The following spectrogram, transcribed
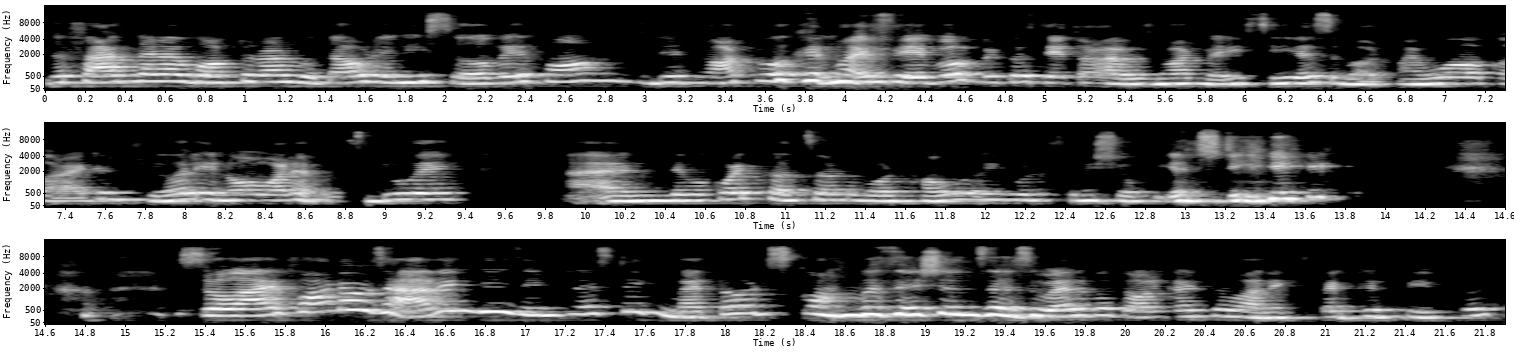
The fact that I walked around without any survey forms did not work in my favor because they thought I was not very serious about my work or I didn't really know what I was doing and they were quite concerned about how are you going to finish your PhD. so I found I was having these interesting methods conversations as well with all kinds of unexpected people,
